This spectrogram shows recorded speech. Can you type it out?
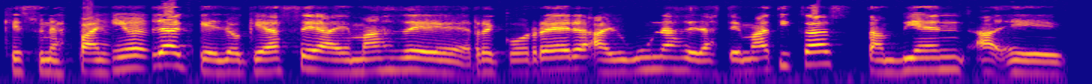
que es una española que lo que hace, además de recorrer algunas de las temáticas, también eh,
